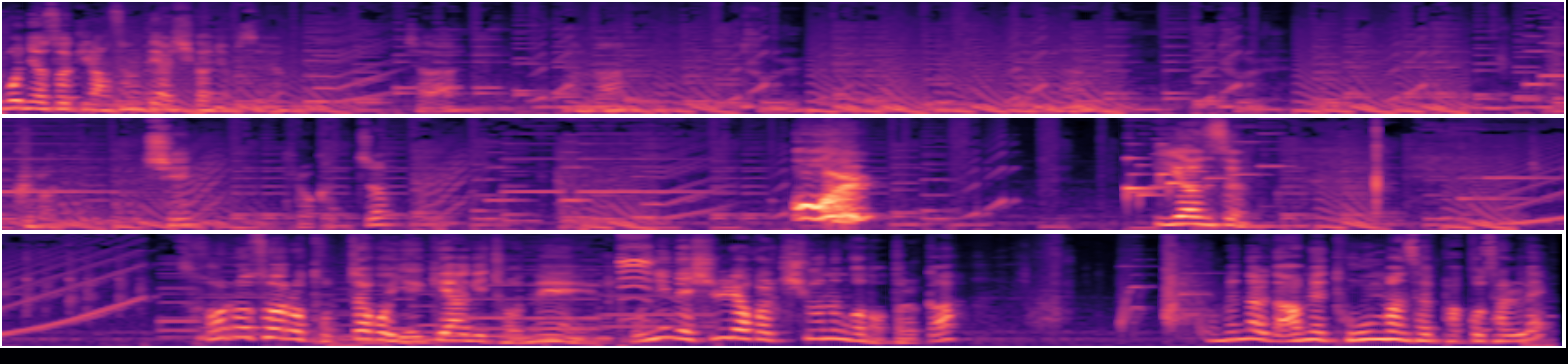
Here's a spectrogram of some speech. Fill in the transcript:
쫄보 녀석이랑 상대할 시간이 없어요. 자, 하나, 둘, 하나, 둘. 그렇지. 들어갔죠? 올! 2연승. 서로 서로 돕자고 얘기하기 전에 본인의 실력을 키우는 건 어떨까? 어, 맨날 남의 도움만 사- 받고 살래?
